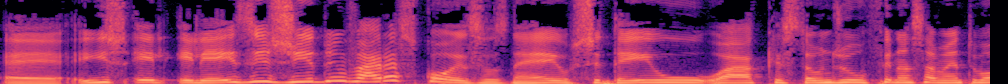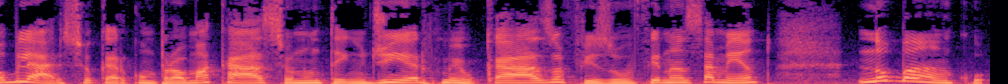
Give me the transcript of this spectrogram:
É, isso, ele, ele é exigido em várias coisas, né? Eu citei o- a questão de um financiamento imobiliário. Se eu quero comprar uma casa, se eu não tenho dinheiro, no meu caso, eu fiz o financiamento no banco.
